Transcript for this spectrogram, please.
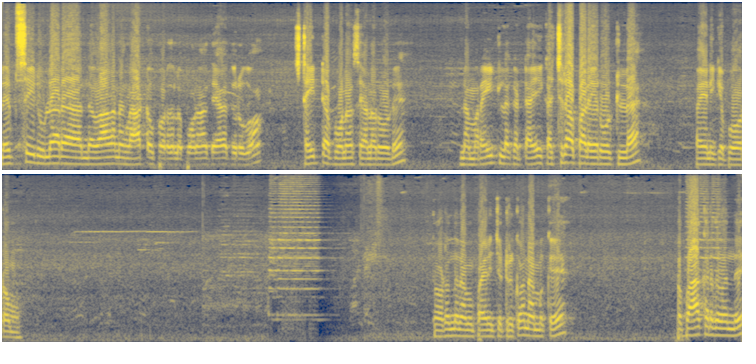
லெஃப்ட் சைடு உள்ளார அந்த வாகனங்கள் ஆட்டோ போகிறதுல போனால் தேகதுருகம் ஸ்ட்ரைட்டாக போனால் சேலம் ரோடு நம்ம ரைட்டில் கட்டாயி கச்சிராப்பாளையம் ரோட்டில் பயணிக்க போகிறோம் தொடர்ந்து நம்ம பயணிச்சிட்ருக்கோம் நமக்கு இப்போ பார்க்குறது வந்து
